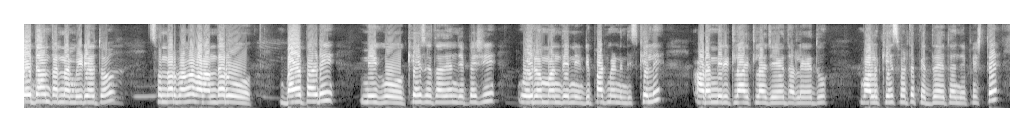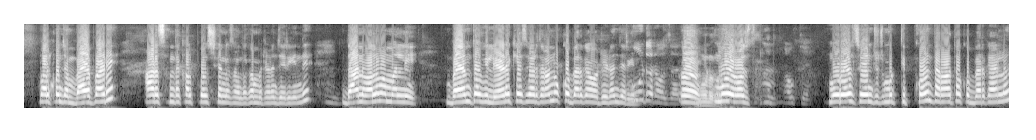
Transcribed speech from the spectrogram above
వేదాంత్ అన్న మీడియాతో సందర్భంగా వాళ్ళందరూ భయపడి మీకు కేసు అవుతుంది అని చెప్పేసి ఓ ఇరవై మందిని డిపార్ట్మెంట్ని తీసుకెళ్ళి ఆడ మీరు ఇట్లా ఇట్లా చేయొద్దు అట్లా చేయొద్దు. వాళ్ళు కేసు పెడితే పెద్ద అవుతుంది అని చెప్పేస్తే వాళ్ళు కొంచెం భయపడి ఆడ సంతకాలు పోస్ట్ స్టేషన్లో సంతకం పెట్టడం జరిగింది. దానివల్ల మమ్మల్ని భయంతో వీళ్ళు ఏడ కేసు పెడతారని ఒక్కో బెరకాయ కొట్టడం జరిగింది. మూడో రోజు. మూడో రోజులు చేయని చుట్టుముట్టు తిప్పుకొని తర్వాత కొబ్బరికాయలు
